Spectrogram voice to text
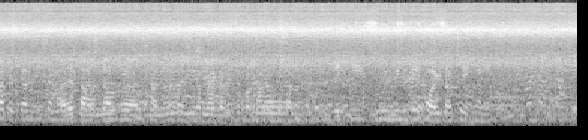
নটা তেতাল্লিশ আমাদের কাজটাল দিয়েছে সাতটা দেখি দুই মিনিটের হল্ট আছে এখানে। তো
